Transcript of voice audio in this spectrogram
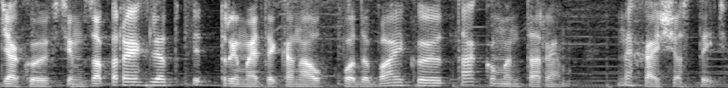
Дякую всім за перегляд, підтримайте канал вподобайкою та коментарем. Нехай щастить!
